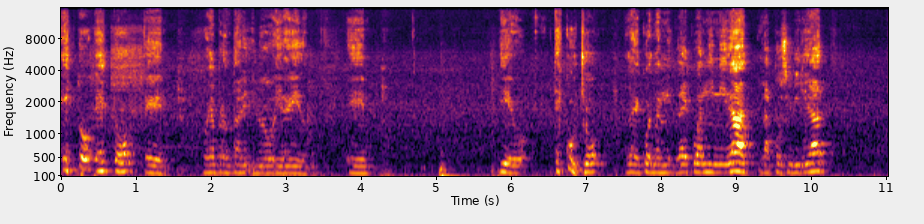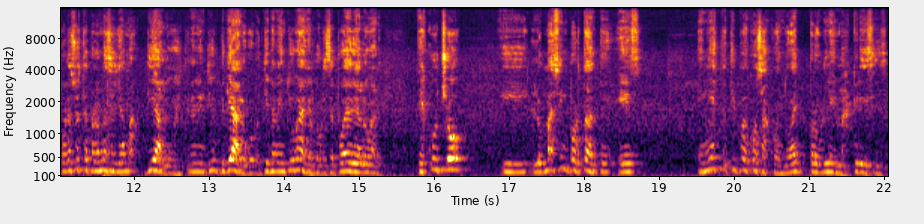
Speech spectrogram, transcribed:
Esto, esto eh, voy a preguntar y luego ir a Guido. Eh, Diego, te escucho, la, ecuanimidad, la posibilidad, por eso este programa se llama Diálogo, tiene 21, diálogo, tiene 21 años porque se puede dialogar. Te escucho y lo más importante es, en este tipo de cosas, cuando hay problemas, crisis,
